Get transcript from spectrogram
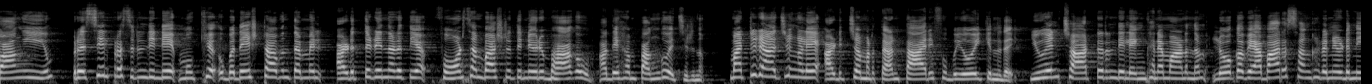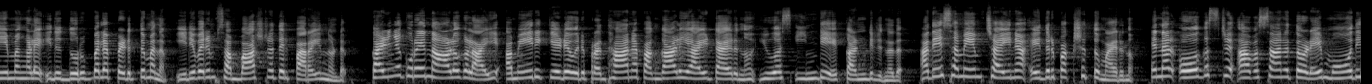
വാങ്ങിയും ബ്രസീൽ പ്രസിഡന്റിന്റെ മുഖ്യ ഉപദേഷ്ടാവും തമ്മിൽ അടുത്തിടെ നടത്തിയ ഫോൺ സംഭാഷണത്തിന്റെ ഒരു ഭാഗവും അദ്ദേഹം പങ്കുവച്ചിരുന്നു. മറ്റു രാജ്യങ്ങളെ അടിച്ചമർത്താൻ താരിഫ് ഉപയോഗിക്കുന്നത് യു എൻ ചാർട്ടറിന്റെ ലംഘനമാണെന്നും ലോക വ്യാപാര സംഘടനയുടെ നിയമങ്ങളെ ഇത് ദുർബലപ്പെടുത്തുമെന്നും ഇരുവരും സംഭാഷണത്തിൽ പറയുന്നുണ്ട്. കഴിഞ്ഞ കുറെ നാളുകളായി അമേരിക്കയുടെ ഒരു പ്രധാന പങ്കാളിയായിട്ടായിരുന്നു യു എസ് ഇന്ത്യയെ കണ്ടിരുന്നത്. അതേസമയം ചൈന എതിർപക്ഷത്തുമായിരുന്നു. എന്നാൽ ഓഗസ്റ്റ് അവസാനത്തോടെ മോദി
